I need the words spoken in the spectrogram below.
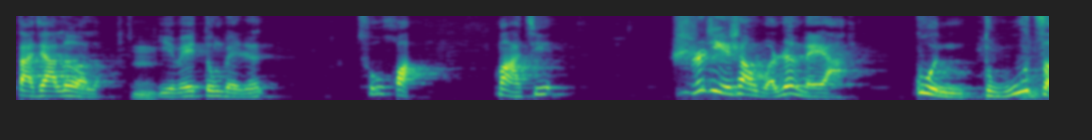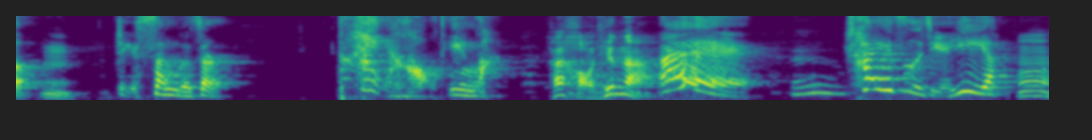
大家乐了，嗯以为东北人粗话骂街，实际上我认为啊，滚犊子嗯，这三个字儿太好听了。还好听啊。哎，嗯拆字解义呀、嗯，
